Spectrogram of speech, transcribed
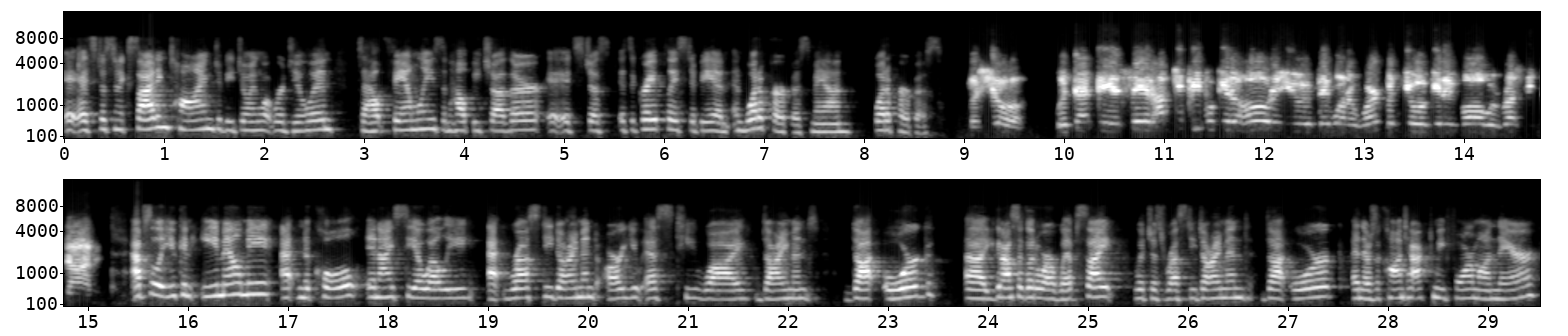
it's just an exciting time to be doing what we're doing to help families and help each other. It's just, it's a great place to be in. And what a purpose, man. What a purpose. For sure with that being said, how can people get a hold of you if they want to work with you or get involved with Rusty Diamond? Absolutely. You can email me at Nicole, N I C O L E, at Rusty Diamond, R U S T Y diamond.org. Uh, you can also go to our website, which is rustydiamond.org, and there's a contact me form on there.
